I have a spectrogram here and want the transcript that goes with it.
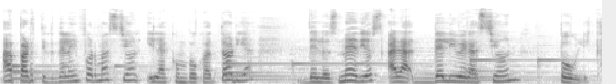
a partir de la información y la convocatoria de los medios a la deliberación pública.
